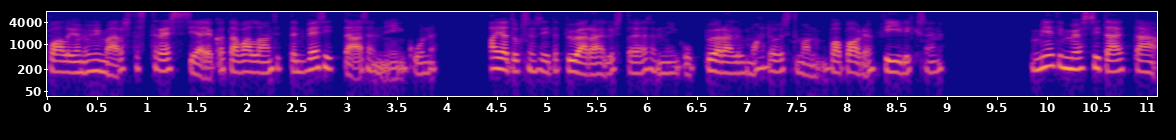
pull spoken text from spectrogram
paljon ylimääräistä stressiä, joka tavallaan sitten vesittää sen niin kuin – ajatuksen siitä pyöräilystä ja sen niin kuin pyöräilyn mahdollistaman vapauden fiiliksen. Mä mietin myös sitä, että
